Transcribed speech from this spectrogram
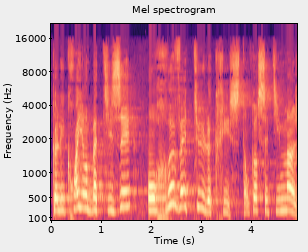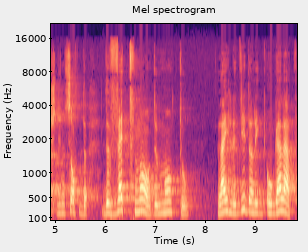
que les croyants baptisés ont revêtu le Christ, encore cette image d'une sorte de, vêtement, de manteau. Là, il le dit dans aux Galates,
